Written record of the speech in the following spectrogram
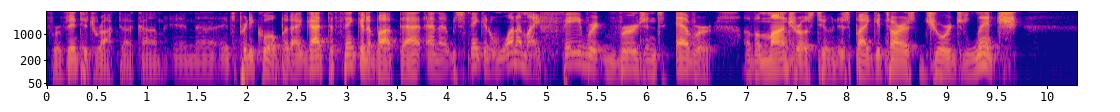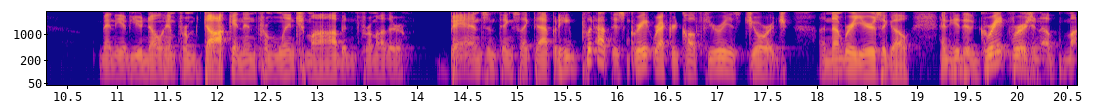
for VintageRock.com, and uh, it's pretty cool. But I got to thinking about that, and I was thinking one of my favorite versions ever of a Montrose tune is by guitarist George Lynch. Many of you know him from Dokken and from Lynch Mob and from other bands and things like that. But he put out this great record called Furious George a number of years ago, and he did a great version of my,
